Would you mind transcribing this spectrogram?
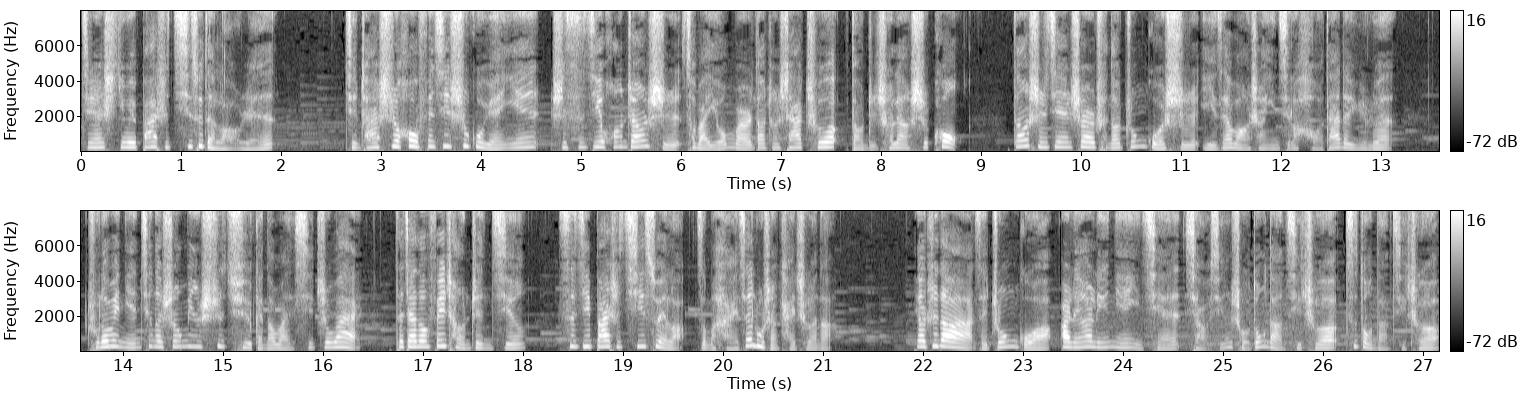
竟然是一位八十七岁的老人。警察事后分析事故原因是司机慌张时错把油门当成刹车，导致车辆失控。当时这件事儿传到中国时，也在网上引起了好大的舆论。除了为年轻的生命逝去感到惋惜之外，大家都非常震惊，司机八十七岁了，怎么还在路上开车呢？要知道啊，在中国，二零二零年以前，小型手动挡汽车、自动挡汽车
